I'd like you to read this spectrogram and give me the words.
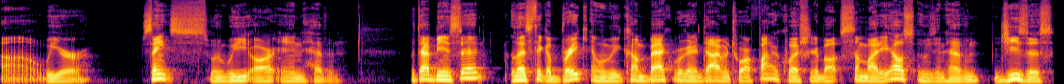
Uh, we are saints when we are in heaven. With that being said, let's take a break. And when we come back, we're going to dive into our final question about somebody else who's in heaven, Jesus.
